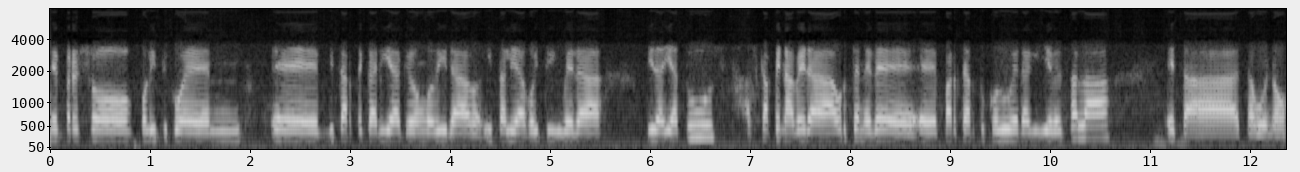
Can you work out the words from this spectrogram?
e, preso politikoen e, bitartekariak egongo dira Italia goitik bera bidaiatuz, askapena bera aurten ere e, parte hartuko du eragile bezala, eta, eta bueno,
